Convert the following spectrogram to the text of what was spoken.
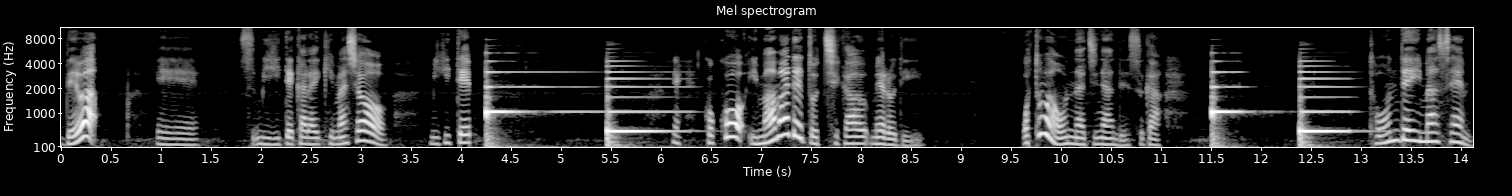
では、えー、右手からいきましょう。右手。ね、ここ今までと違うメロディー。音は同じなんですが飛んでいません、ね、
